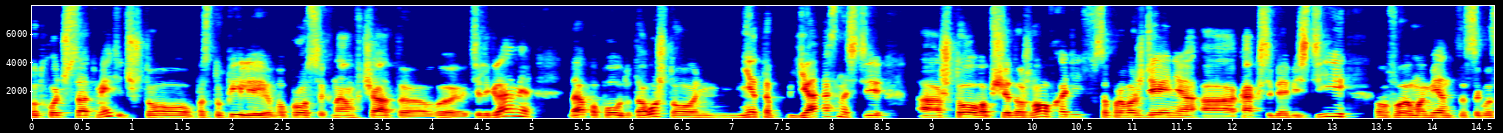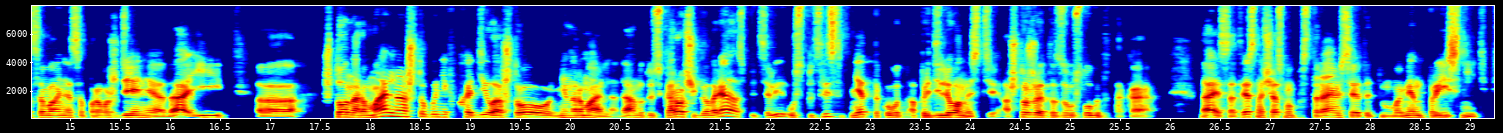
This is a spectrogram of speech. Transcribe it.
Тут хочется отметить, что поступили вопросы к нам в чат э, в Телеграме да, по поводу того, что нет ясности, а что вообще должно входить в сопровождение, а как себя вести в момент согласования сопровождения, да, и э, что нормально, чтобы не входило, а что ненормально, да, ну, то есть, короче говоря, специали... у специалистов нет такой вот определенности, а что же это за услуга-то такая, да, и, соответственно, сейчас мы постараемся этот момент прояснить.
